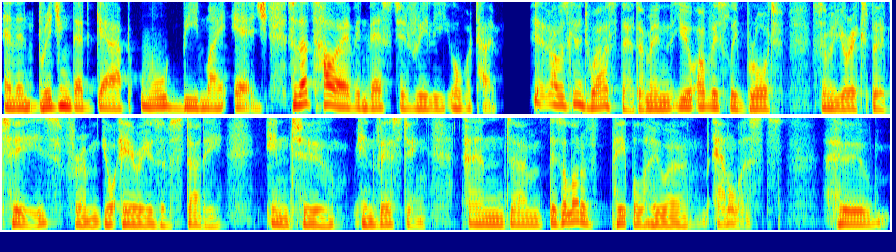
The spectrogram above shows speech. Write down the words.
and then bridging that gap would be my edge. So that's how i've invested really over time yeah, I was going to ask that. I mean, you obviously brought some of your expertise from your areas of study into investing. And um, there's a lot of people who are analysts who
